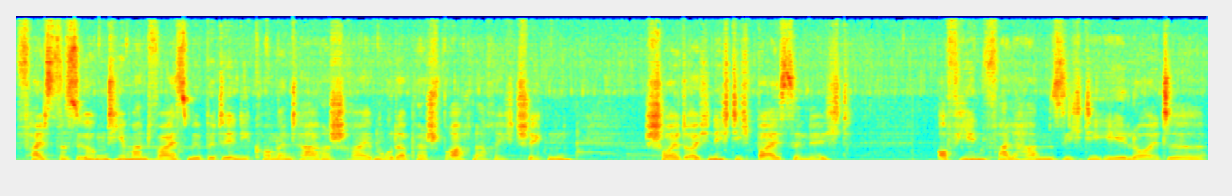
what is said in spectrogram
Falls das irgendjemand weiß, mir bitte in die Kommentare schreiben oder per Sprachnachricht schicken. Scheut euch nicht, ich beiße nicht. Auf jeden Fall haben sich die Eheleute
